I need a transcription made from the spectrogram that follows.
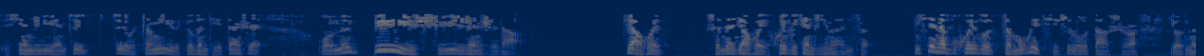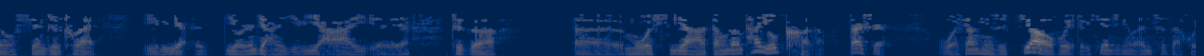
先知预言最最有争议的一个问题，但是我们必须认识到，教会神在教会恢复先知性的恩赐。你现在不恢复，怎么会启示录到时候有那种先知出来？以利亚，有人讲是以利亚，也这个呃摩西啊等等，他有可能。但是我相信是教会这个先知性的恩赐在恢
